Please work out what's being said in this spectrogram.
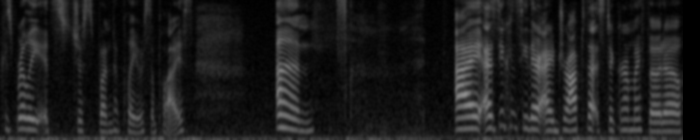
because really it's just fun to play with supplies. Um, I, as you can see there, I dropped that sticker on my photo,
